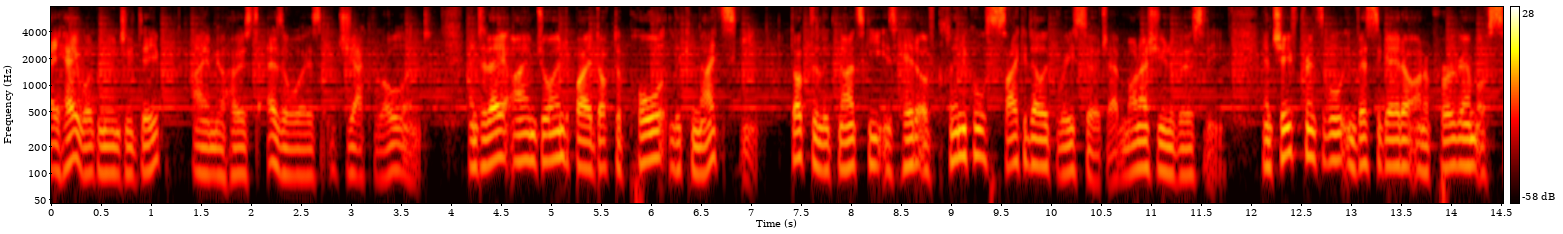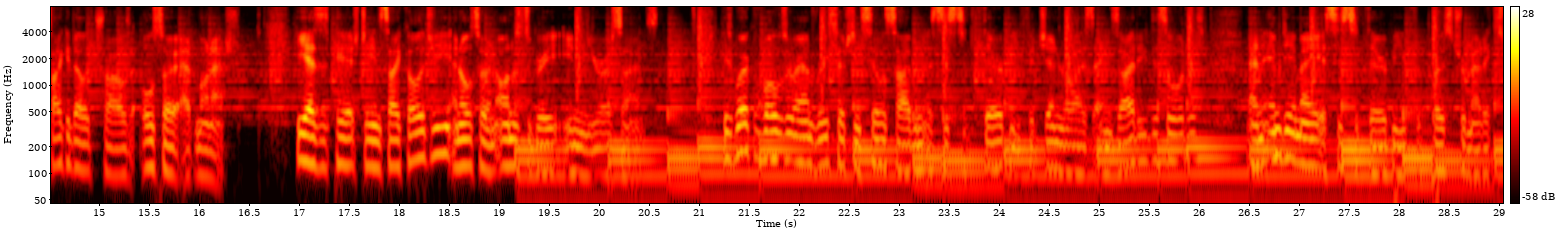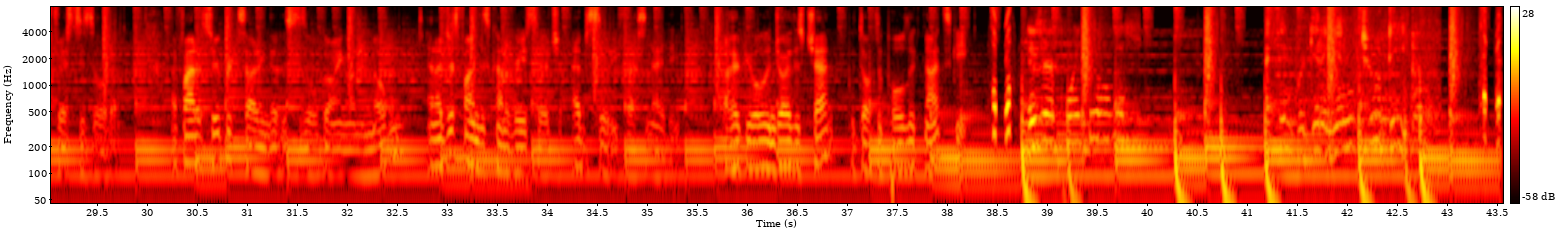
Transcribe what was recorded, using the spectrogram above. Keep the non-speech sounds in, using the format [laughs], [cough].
Hey, hey, welcome to In Too Deep. I am your host, as always, Jack Rowland. And today I am joined by Dr. Paul Liknaitzky. Dr. Liknaitzky is head of clinical psychedelic research at Monash University and chief principal investigator on a program of psychedelic trials also at Monash. He has his PhD in psychology and also an honours degree in neuroscience. His work revolves around researching psilocybin assisted therapy for generalized anxiety disorders and MDMA assisted therapy for post traumatic stress disorder. I find it super exciting that this is all going on in Melbourne, and I just find this kind of research absolutely fascinating. I hope you all enjoy this chat with Dr. Paul Liknaitzky. Is there a point to all this? I think we're getting in too deep.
